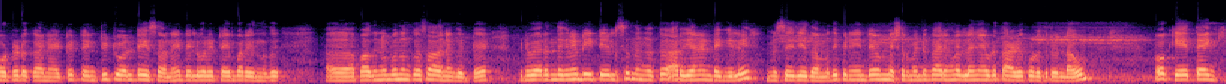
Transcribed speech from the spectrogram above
ഓർഡർ എടുക്കാനായിട്ട്. ടെൻ ടു ട്വൽവ് ഡേയ്സ് ആണ് ഡെലിവറി ടൈം പറയുന്നത്. അപ്പോൾ അതിന് മുമ്പ് നിങ്ങൾക്ക് സാധനം കിട്ടും. പിന്നെ വേറെ എന്തെങ്കിലും ഡീറ്റെയിൽസ് നിങ്ങൾക്ക് അറിയാനുണ്ടെങ്കിൽ മെസ്സേജ് ചെയ്താൽ മതി. പിന്നെ ഇതിന്റെ മെഷർമെന്റും കാര്യങ്ങളെല്ലാം ഞാൻ ഇവിടെ താഴെ കൊടുത്തിട്ടുണ്ടാവും. ഓക്കെ താങ്ക്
